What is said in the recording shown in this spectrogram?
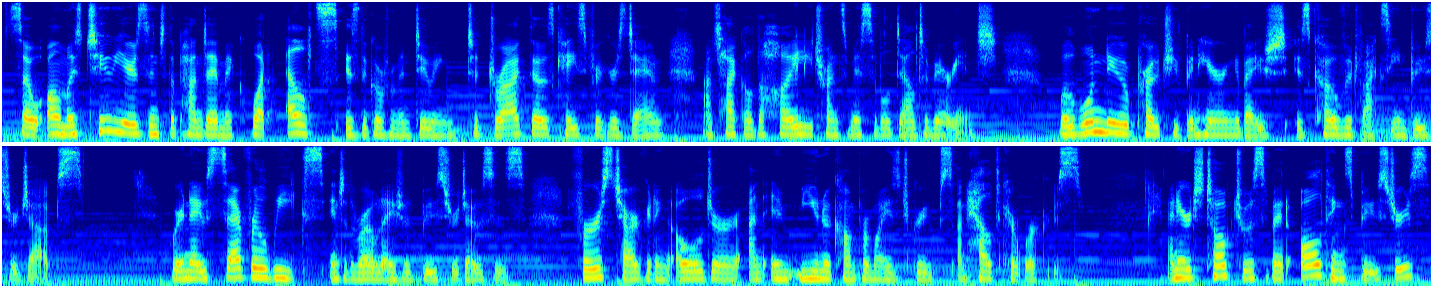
So, almost two years into the pandemic, what else is the government doing to drag those case figures down and tackle the highly transmissible Delta variant? Well, one new approach we've been hearing about is COVID vaccine booster jabs. We're now several weeks into the rollout of booster doses, first targeting older and immunocompromised groups and healthcare workers. And here to talk to us about all things boosters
